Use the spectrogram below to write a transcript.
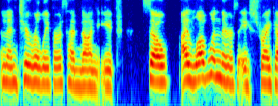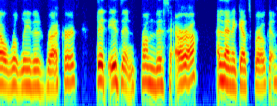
and then two relievers had none each. So I love when there's a strikeout related record that isn't from this era, and then it gets broken.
